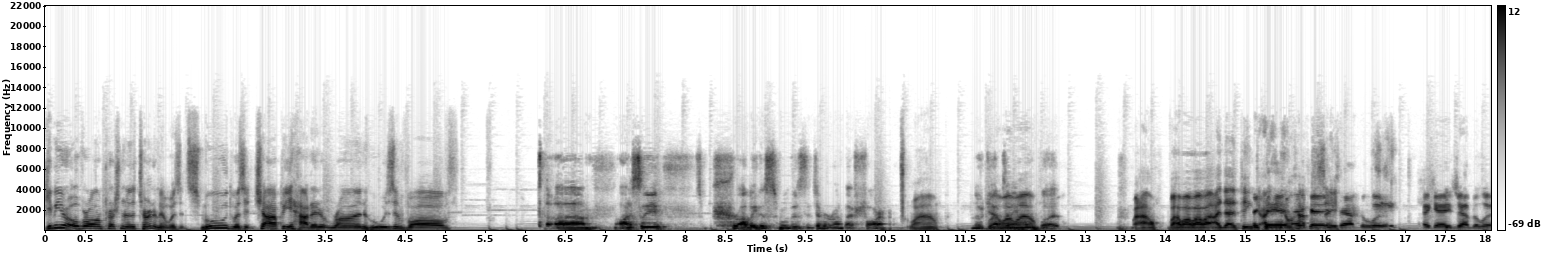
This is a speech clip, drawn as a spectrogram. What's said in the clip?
give me your overall impression of the tournament. Was it smooth? Was it choppy? How did it run? Who was involved? Um, honestly, it's probably the smoothest it's ever run by far. Wow, No jabs wow, anymore, wow. but wow, wow, wow, wow! wow. I, I think I, you don't have to AKA say. Jab the loo. AKA Jab the loo.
